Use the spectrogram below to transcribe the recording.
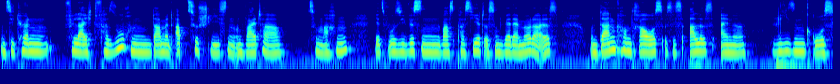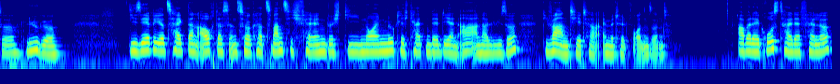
und sie können vielleicht versuchen, damit abzuschließen und weiterzumachen, jetzt wo sie wissen, was passiert ist und wer der Mörder ist. Und dann kommt raus, es ist alles eine riesengroße Lüge. Die Serie zeigt dann auch, dass in ca. 20 Fällen durch die neuen Möglichkeiten der DNA-Analyse die wahren Täter ermittelt worden sind. Aber der Großteil der Fälle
